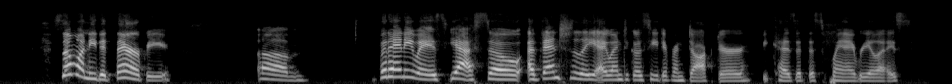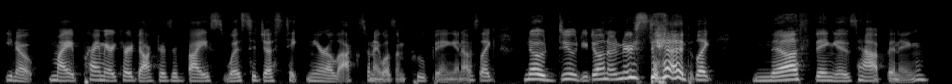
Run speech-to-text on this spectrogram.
Someone needed therapy. Um, but anyways, yeah. So eventually, I went to go see a different doctor because at this point, I realized, you know, my primary care doctor's advice was to just take Miralax when I wasn't pooping, and I was like, no, dude, you don't understand. like, nothing is happening,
